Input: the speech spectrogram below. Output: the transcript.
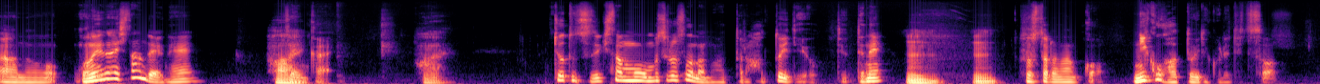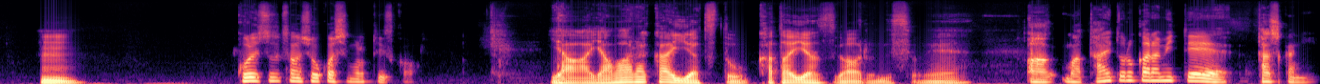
あの、お願いしたんだよね、はい。前回。はい。ちょっと鈴木さんも面白そうなのあったら貼っといてよって言ってね。うん。うん。そしたらなんか、2個貼っといてくれててさ、うん。これ鈴木さん紹介してもらっていいですか？いやー、柔らかいやつと硬いやつがあるんですよね。あ、まあタイトルから見て、確かに、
